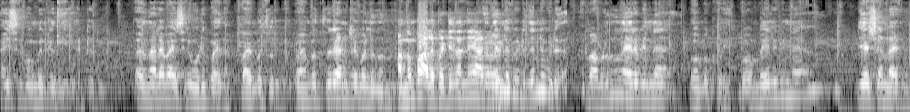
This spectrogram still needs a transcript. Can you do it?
വയസ്സിൽ ബോംബെയിലേക്ക് എത്തി എട്ട് പതിനാലാം വയസ്സിൽ ഓടിപ്പോയതാണ് കോയമ്പത്തൂർക്ക്. കോയമ്പത്തൂർ രണ്ടര കൊല്ലം നിന്നു. അന്നും പാലപ്പെട്ടി തന്നെയാണ് തന്നെ വീട്. തന്നെ വീട്. അപ്പൊ നിന്ന് നേരെ പിന്നെ ബോംബെക്ക് പോയി. ബോംബെയിൽ പിന്നെ ജ്യേഷ്ഠൻ ഉണ്ടായിരുന്നു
